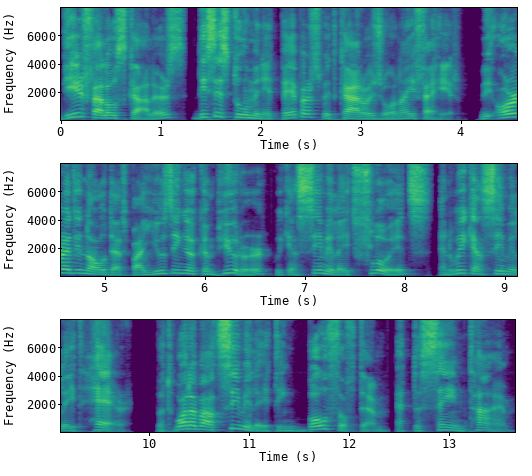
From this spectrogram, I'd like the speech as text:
Dear fellow scholars, this is 2 Minute Papers with Károly Zsolnai Fehér. We already know that by using a computer, we can simulate fluids and we can simulate hair. But what about simulating both of them at the same time?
